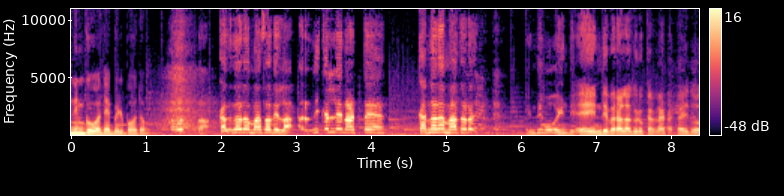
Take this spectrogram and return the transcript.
ನಿಮಗೂ ಓದೇ ಬೀಳ್ಬೋದು. ಕನ್ನಡ ಮಾತಾಡಿಲ್ಲ. ಅರ್ನಿಕಲ್ಲೇ ನಾಟ್ತೆ. ಕನ್ನಡ ಮಾತಾಡ ಹಿಂದಿ ಬೋಲು ಹಿಂದಿ. ಏ ಹಿಂದಿ ಬರಲ್ಲ ಗುರು ಕರ್ನಾಟಕ ಇದು.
